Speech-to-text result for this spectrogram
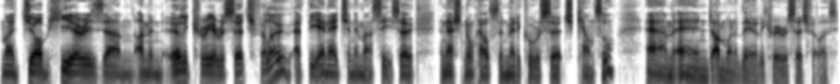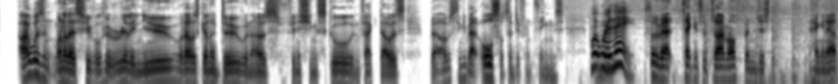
my job here is um, I'm an early career research fellow at the NHMRC, so the National Health and Medical Research Council, um, and I'm one of the early career research fellows. I wasn't one of those people who really knew what I was going to do when I was finishing school. In fact, I was I was thinking about all sorts of different things. What were they? Thought about taking some time off and just hanging out,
